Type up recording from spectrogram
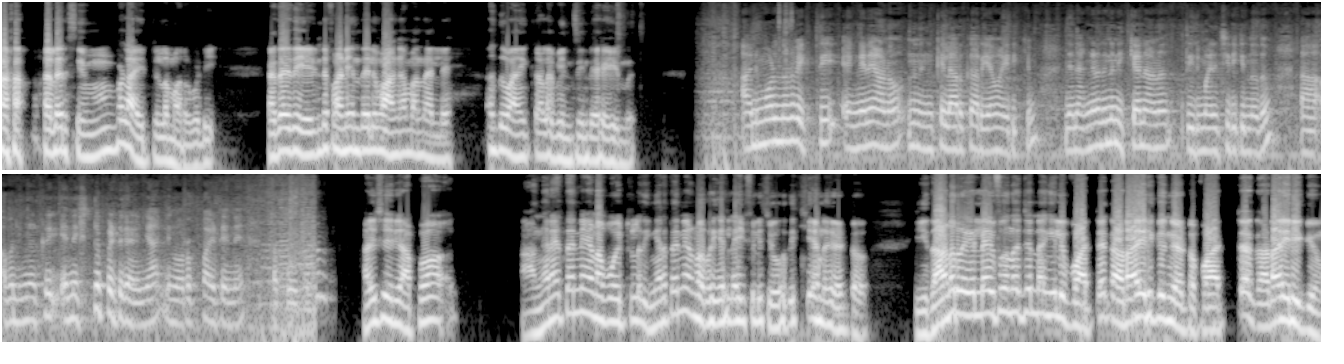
വളരെ സിമ്പിൾ ആയിട്ടുള്ള മറുപടി. അതായത് ഏഴിന്റെ പണി എന്തായാലും വാങ്ങാൻ വന്നല്ലേ അത് വാങ്ങിക്കാളെ ബിൻസിന്റെ കയ്യിൽ നിന്ന് അനുമോൾ എന്നൊരു വ്യക്തി എങ്ങനെയാണോ എന്ന് നിങ്ങൾക്ക് എല്ലാവർക്കും അറിയാമായിരിക്കും. ഞാൻ അങ്ങനെ തന്നെ നിൽക്കാനാണ് തീരുമാനിച്ചിരിക്കുന്നതും. അപ്പൊ അപ്പോൾ നിങ്ങൾക്ക് എന്നെ ഇഷ്ടപ്പെട്ട് കഴിഞ്ഞാൽ നിങ്ങൾ ഉറപ്പായിട്ട് എന്നെ സപ്പോർട്ട് ചെയ്യും അത് ശരി. അപ്പൊ അങ്ങനെ തന്നെയാണോ പോയിട്ടുള്ളത്? ഇങ്ങനെ തന്നെയാണോ റിയൽ ലൈഫിൽ ചോദിക്കുകയാണ് കേട്ടോ. ഇതാണ് റിയൽ ലൈഫ് എന്ന് വെച്ചിട്ടുണ്ടെങ്കിൽ പറ്റ കടായിരിക്കും കേട്ടോ. പറ്റ കടായിരിക്കും.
